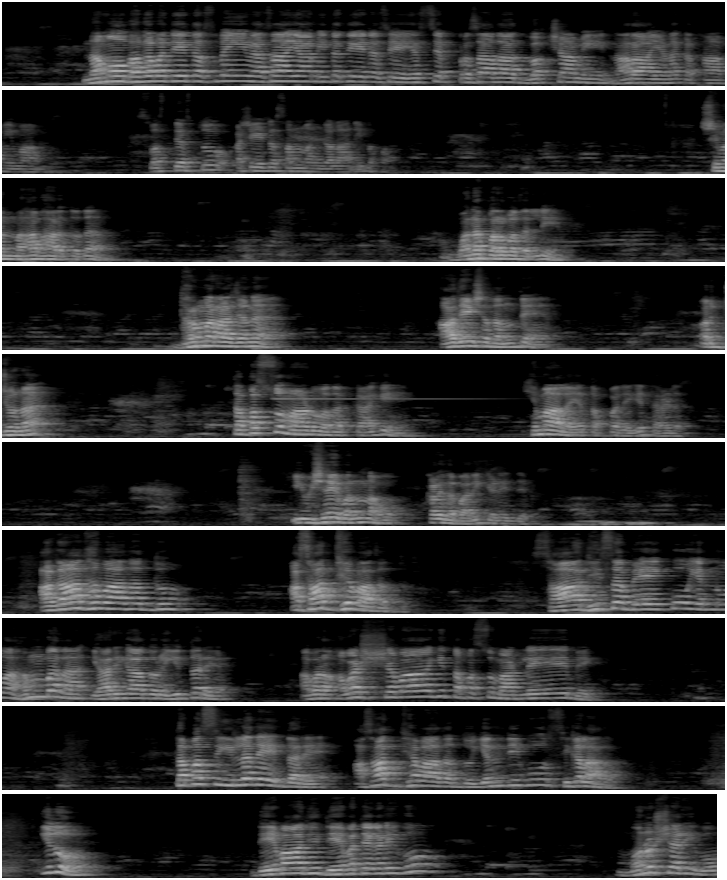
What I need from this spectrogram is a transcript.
ನಮೋ ಭಗವತೆ ತಸ್ಮೈ ವ್ಯಾಸಾಯಾಮಿ ತೇಜಸೆ ಯಸ್ಯ ಪ್ರಸಾದಾದ್ ವಕ್ಷಾಮಿ ನಾರಾಯಣ ಕಥಾಮಿ ಮಾಂ ಸ್ವಸ್ತ್ಯಸ್ತು ಅಶೇಷ ಸನ್ಮಂಗಲಾನಿ ಭವಂತು ಶ್ರೀಮನ್ ಮಹಾಭಾರತದ ವನಪರ್ವದಲ್ಲಿ ಧರ್ಮರಾಜನ ಆದೇಶದಂತೆ ಅರ್ಜುನ ತಪಸ್ಸು ಮಾಡುವುದಕ್ಕಾಗಿ ಹಿಮಾಲಯ ತಪ್ಪಲಿಗೆ ತೆರಳಿದ ಈ ವಿಷಯವನ್ನು ನಾವು ಕಳೆದ ಬಾರಿ ಕೇಳಿದ್ದೇವೆ. ಅಗಾಧವಾದದ್ದು, ಅಸಾಧ್ಯವಾದದ್ದು, ಸಾಧಿಸಬೇಕು ಎನ್ನುವ ಹಂಬಲ ಯಾರಿಗಾದರೂ ಇದ್ದರೆ ಅವರು ಅವಶ್ಯವಾಗಿ ತಪಸ್ಸು ಮಾಡಲೇಬೇಕು. ತಪಸ್ಸು ಇಲ್ಲದೆ ಇದ್ದರೆ ಅಸಾಧ್ಯವಾದದ್ದು ಎಂದಿಗೂ ಸಿಗಲಾರದು. ಇದು ದೇವಾದಿ ದೇವತೆಗಳಿಗೂ, ಮನುಷ್ಯರಿಗೂ,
